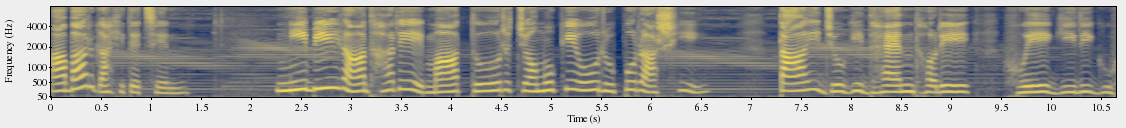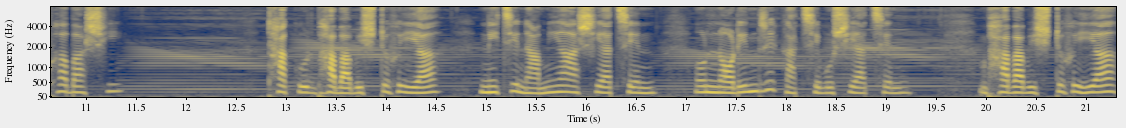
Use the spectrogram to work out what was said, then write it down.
আবার গাহিতেছেন নিবিড় আধারে মা তোর চমকে ওর উপর আসি তাই যোগী ধ্যান ধরে হয়ে গিরি গুহাবাসী ঠাকুর ভাবাবিষ্ট হইয়া নিচে নামিয়া আসিয়াছেন ও নরেন্দ্রের কাছে বসিয়াছেন। ভাবাবিষ্ট হইয়া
